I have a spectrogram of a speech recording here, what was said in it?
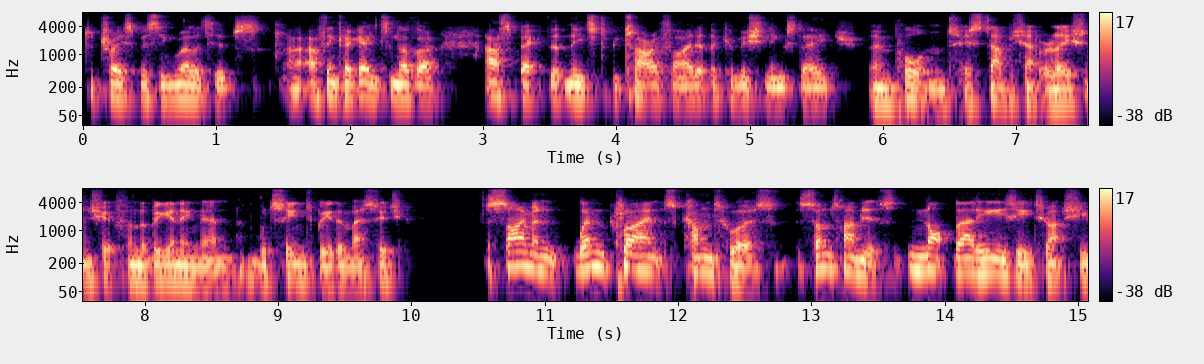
to trace missing relatives. I think again it's another aspect that needs to be clarified at the commissioning stage. Important to establish that relationship from the beginning. Then would seem to be the message. Simon, when clients come to us, sometimes it's not that easy to actually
